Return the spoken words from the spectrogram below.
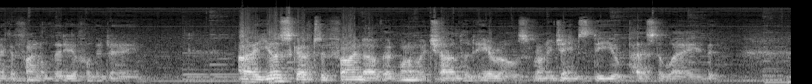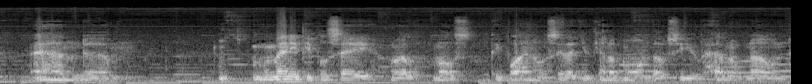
make a final video for the day. I just got to find out that one of my childhood heroes, Ronnie James Dio, passed away. And um, many people say, well, most people I know say that you cannot mourn those you have not known.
